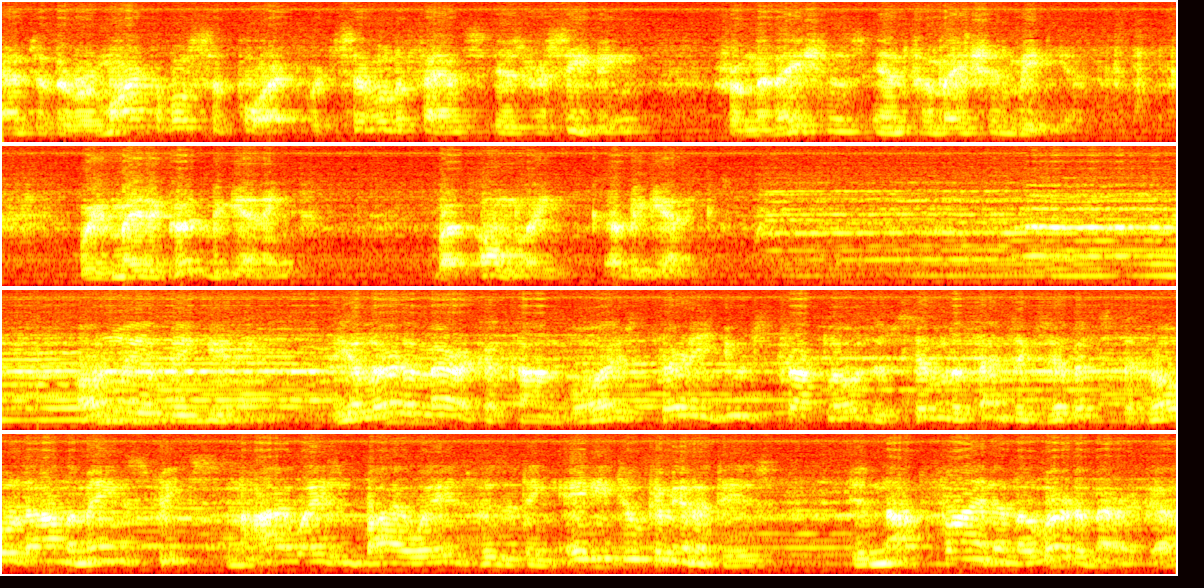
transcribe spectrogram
and to the remarkable support which civil defense is receiving from the nation's information media. We've made a good beginning, but only a beginning. only a beginning. The Alert America convoys, 30 huge truckloads of civil defense exhibits that roll down the main streets and highways and byways visiting 82 communities, did not find an Alert America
